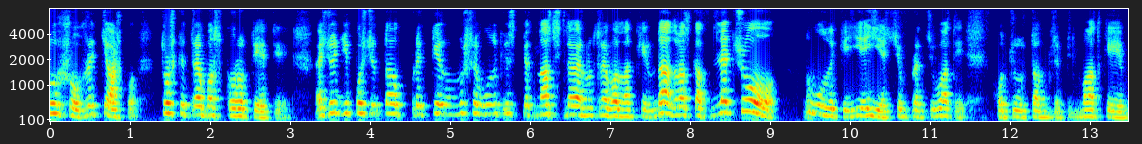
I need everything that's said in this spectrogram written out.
ну що, вже тяжко, трошки треба скоротити. А сьогодні посчитав, прикинув, ну ще вуликів з 15, напевно, треба накинути. Да, зараз кажу, для чого? Ну, вулики є, є з чим працювати. Хочу там вже підматки,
